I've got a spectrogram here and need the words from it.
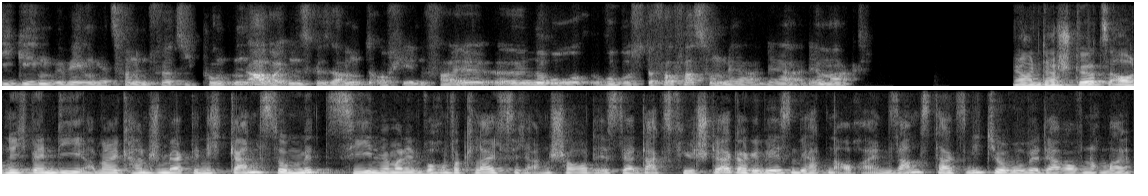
die Gegenbewegung jetzt von den 40 Punkten. Aber insgesamt auf jeden Fall äh, eine robuste Verfassung der, der, der Markt. Ja, und da stört es auch nicht, wenn die amerikanischen Märkte nicht ganz so mitziehen. Wenn man den Wochenvergleich sich anschaut, ist der DAX viel stärker gewesen. Wir hatten auch ein Samstagsvideo, wo wir darauf nochmal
